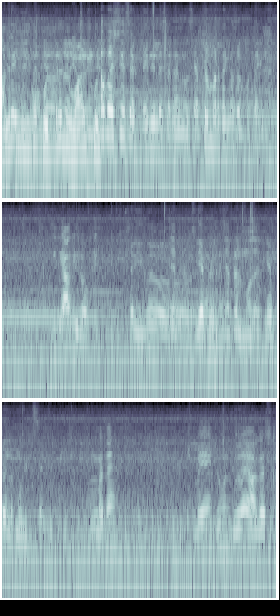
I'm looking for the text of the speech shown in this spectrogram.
ಅಂದರೆ ಈಗ ಕೊಟ್ಟಿರೋದು ವಾಲ್ ಅಷ್ಟೇ ಸರ್ ಏನಿಲ್ಲ ಸರ್ ನಾನು ಸೆಪ್ಟೆಂಬರ್ ತನಕ ಸ್ವಲ್ಪ ಟೈಮ್ ಇದು ಯಾವ್ದಿದು ಸರ್ ಇದು ಏಪ್ರಿಲ್ ಏಪ್ರಿಲ್ ಮುಗಿದ ಏಪ್ರಿಲ್ ಮುಗಿತು ಸರ್. ಮತ್ತೆ? ಮೇ ಜೂನ್ ಜುಲೈ ಆಗಸ್ಟ್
